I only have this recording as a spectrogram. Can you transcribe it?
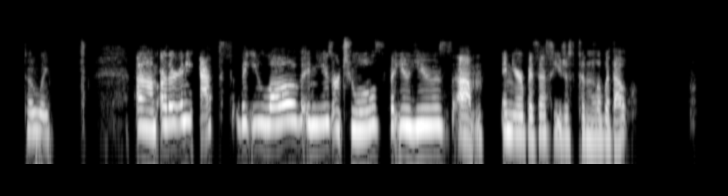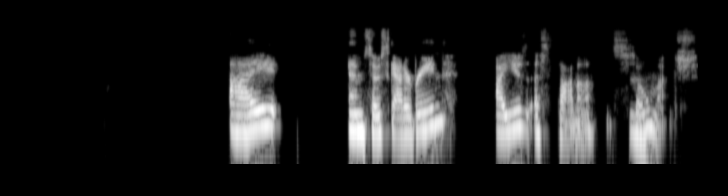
totally. Um, are there any apps that you love and use or tools that you use um, in your business you just couldn't live without? I am so scatterbrained. I use Asana so mm. much.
